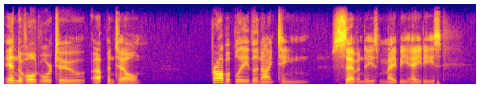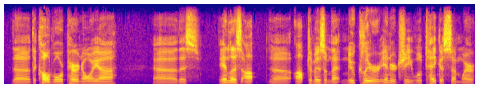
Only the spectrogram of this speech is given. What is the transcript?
end of World War II up until probably the 1970s, maybe 80s. The the Cold War paranoia, uh, this endless op uh, optimism that nuclear energy will take us somewhere.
